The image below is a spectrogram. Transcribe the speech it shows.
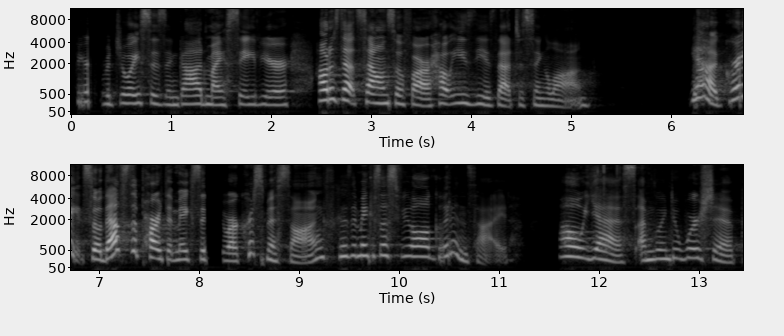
spirit rejoices in God, my Savior. How does that sound so far? How easy is that to sing along? Yeah, great. So that's the part that makes it to our Christmas songs because it makes us feel all good inside. Oh, yes, I'm going to worship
